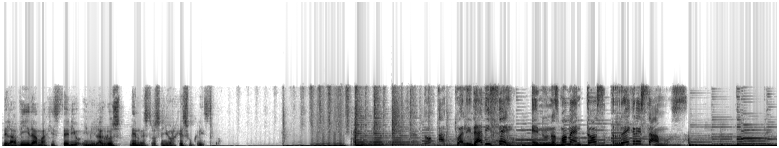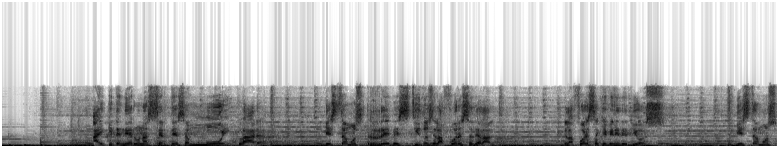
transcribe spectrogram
de la vida, magisterio y milagros de nuestro Señor Jesucristo. Actualidad y fe. En unos momentos regresamos. Hay que tener una certeza muy clara que estamos revestidos de la fuerza del alma, de la fuerza que viene de Dios y estamos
